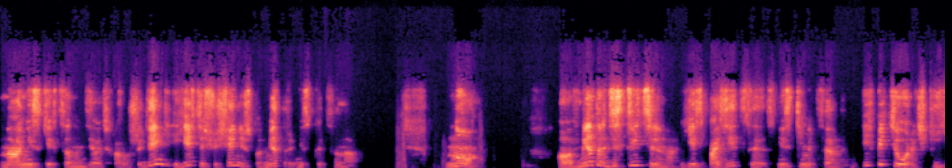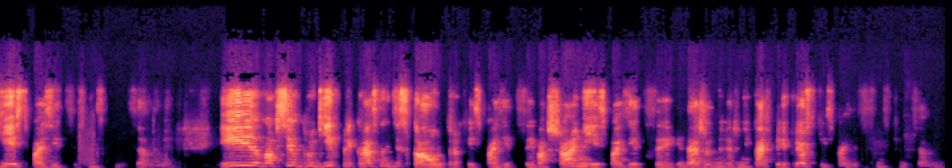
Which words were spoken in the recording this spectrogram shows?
на низких ценах делать хорошие деньги, и есть ощущение, что в метро низкая цена. Но в метро действительно есть позиции с низкими ценами. И в пятерочке есть позиции с низкими ценами. И во всех других прекрасных дискаунтерах есть позиции, и в Ашане есть позиции, и даже наверняка в перекрестке есть позиции с низкими ценами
